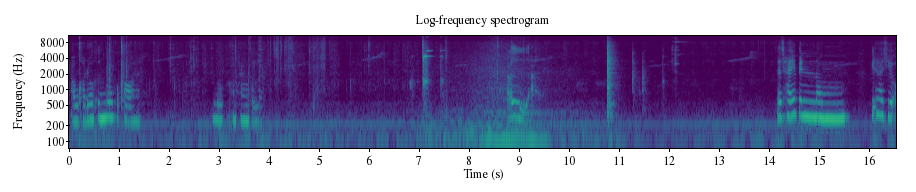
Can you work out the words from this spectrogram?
เอะโวคาโดครึ่งลูกก็พอนะลูกค่อนข้างจะใหญ่ เกลือ จะใช้เป็นนมพิทาชิโอ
